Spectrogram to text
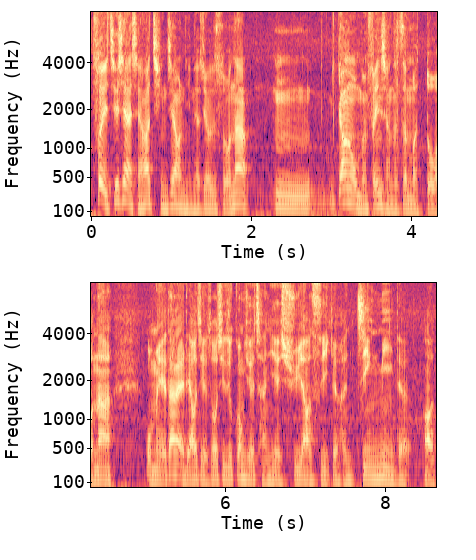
所以接下来想要请教您的，就是说，那嗯，刚刚我们分享了这么多，那我们也大概了解说，其实光学产业需要是一个很精密的哦，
